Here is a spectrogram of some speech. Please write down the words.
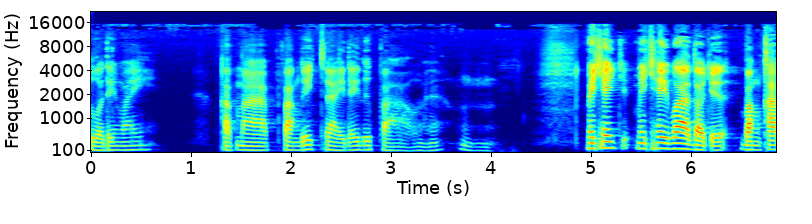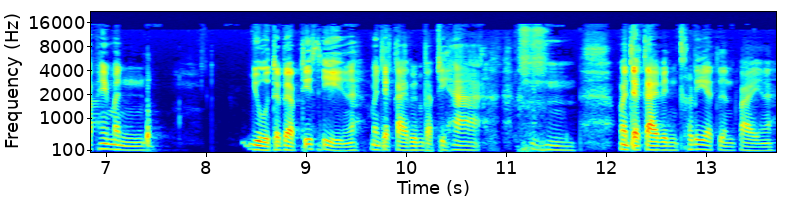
ตัวได้ไหมกลับมาฟังด้วยใจได้หรือเปล่านะไม่ใช่ ไม่ใช่ว่าเราจะบังคับให้มันอยู่แต่แบบที่สี่นะมันจะกลายเป็นแบบที่ห้ามันจะกลายเป็นเครียดเกินไปนะ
